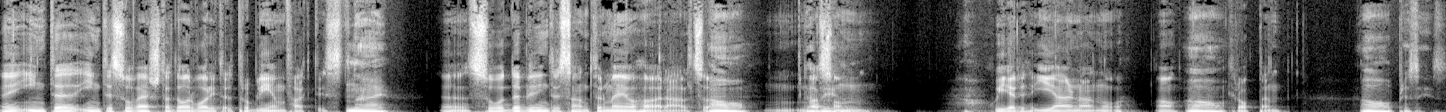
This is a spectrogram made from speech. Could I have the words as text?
Eh, inte, inte så värst att det har varit ett problem faktiskt. Nej. Eh, Så det blir intressant för mig att höra alltså. Ja. Mm, vad blir- som sker i hjärnan och ja, Ja. kroppen. Ja, precis.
